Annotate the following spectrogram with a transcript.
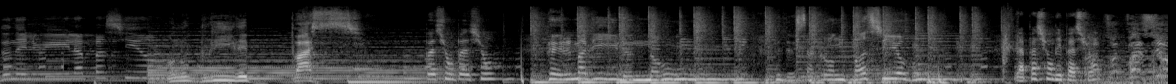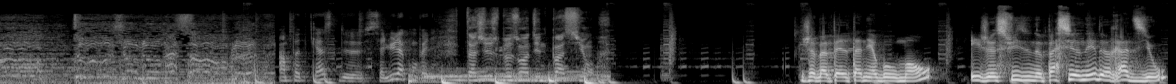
Donnez-lui la passion. On oublie les passions. Passion, passion. Elle m'a dit le nom de sa grande passion. La passion des passions. Notre passion, toujours nous rassemble. Un podcast de Salut la compagnie. T'as juste besoin d'une passion. Je m'appelle Tania Beaumont et je suis une passionnée de radio.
